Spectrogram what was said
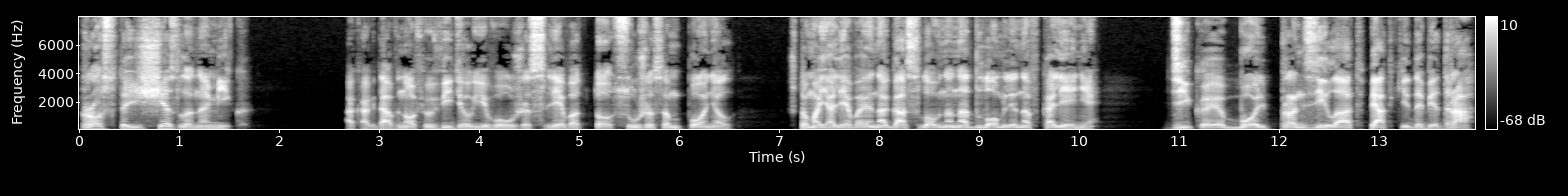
просто исчезла на миг. А когда вновь увидел его уже слева, то с ужасом понял, что моя левая нога словно надломлена в колене. Дикая боль пронзила от пятки до бедра,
